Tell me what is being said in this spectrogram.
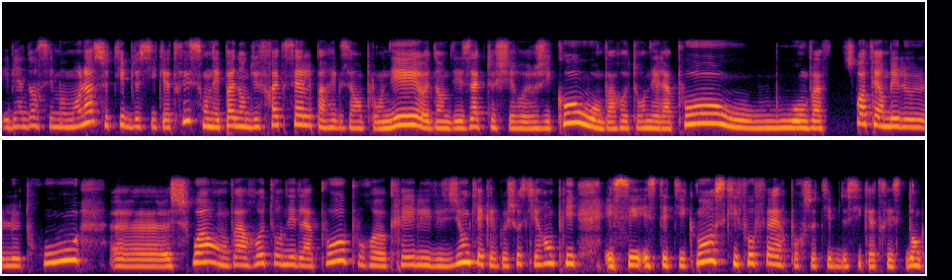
Et bien dans ces moments-là, ce type de cicatrice, on n'est pas dans du fraxel, par exemple. On est euh, dans des actes chirurgicaux où on va retourner la peau, où, on va soit fermer le, trou, euh, soit on va retourner de la peau pour euh, créer l'illusion qu'il y a quelque chose qui remplit. Et c'est esthétiquement ce qu'il faut faire pour ce type de cicatrice. Donc,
